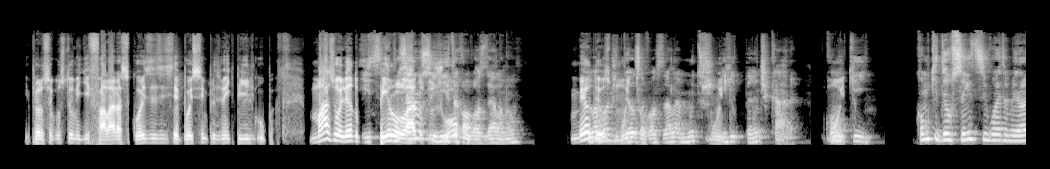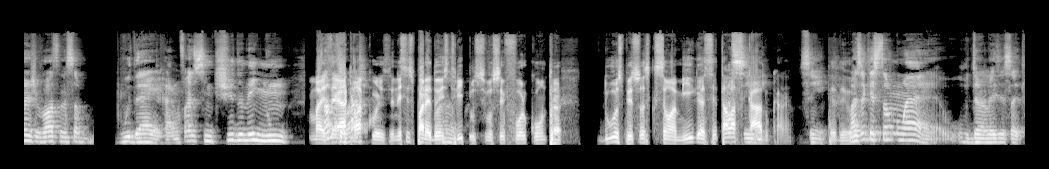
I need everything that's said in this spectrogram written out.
e pelo seu costume de falar as coisas e depois simplesmente pedir desculpa. Mas olhando e pelo lado não se do jogo, com a voz dela, não? Meu Pelo Deus, de muito. Deus, a voz dela é muito, muito. irritante, cara. Como muito. que como que deu 150 milhões de votos nessa bodega, cara? Não faz sentido nenhum. Mas Sabe é aquela acho? coisa, nesses paredões ah. triplos, se você for contra duas pessoas que são amigas, você tá ah, lascado, sim, cara. Sim. Entendeu? Mas a questão não é o Darley ter saído.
